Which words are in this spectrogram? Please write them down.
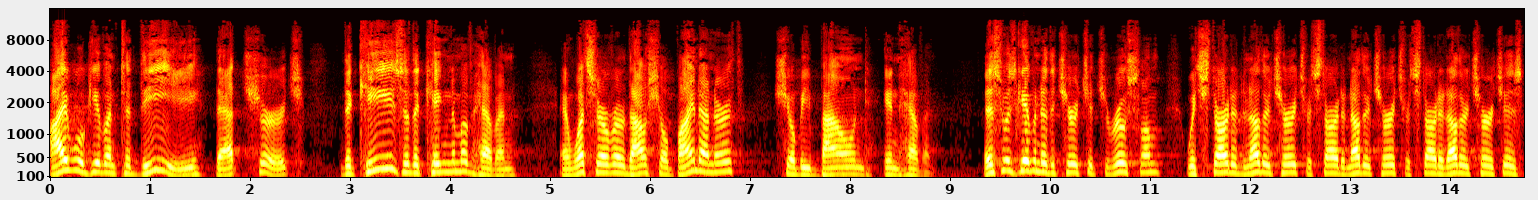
I will give unto thee, that church, the keys of the kingdom of heaven, and whatsoever thou shalt bind on earth shall be bound in heaven. This was given to the church at Jerusalem, which started another church, which started another church, which started other churches.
